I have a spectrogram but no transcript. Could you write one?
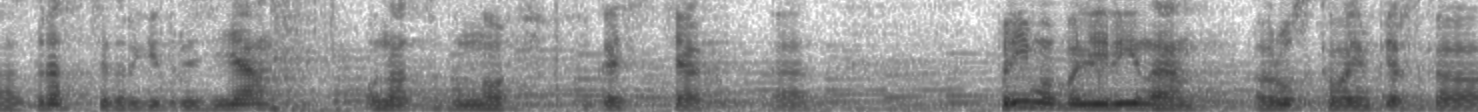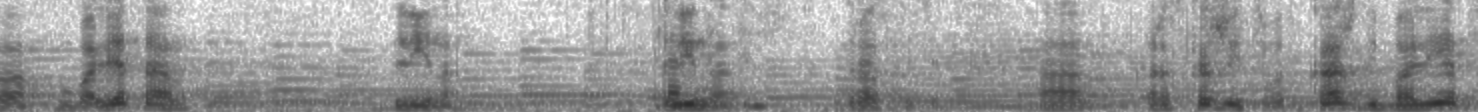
А, Здравствуйте, дорогие друзья! У нас вновь в гостях э, прима-балерина русского имперского балета Лина. Лина, Здравствуйте. здравствуйте. А, Расскажите, вот каждый балет,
